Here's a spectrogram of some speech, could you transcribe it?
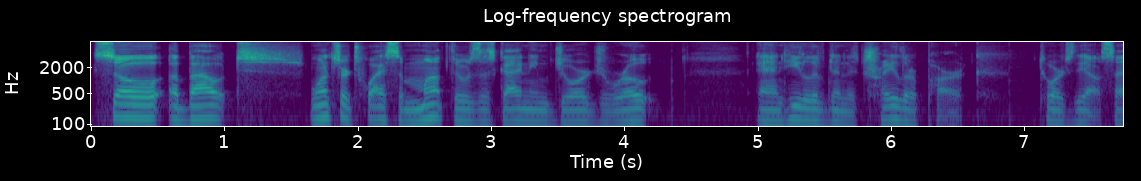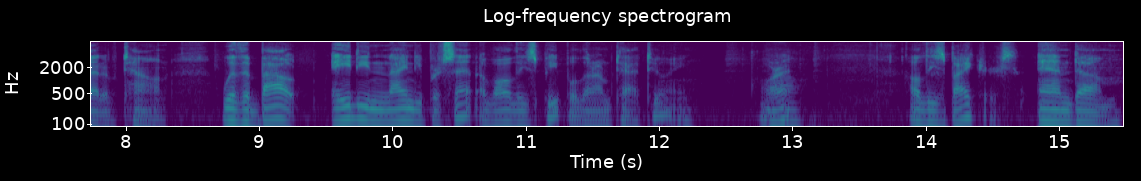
So about once or twice a month, there was this guy named George Rote, and he lived in a trailer park towards the outside of town with about 80 to 90 percent of all these people that I'm tattooing. All right, all these bikers, and um,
